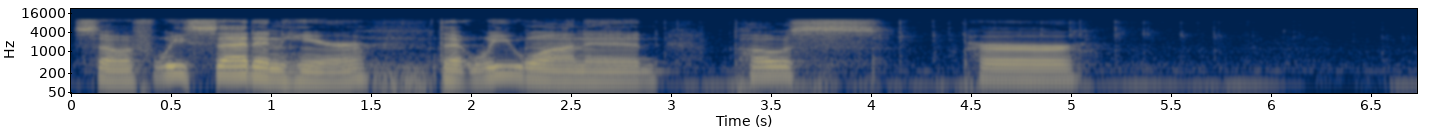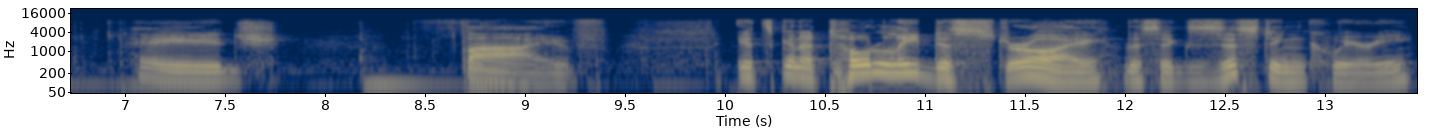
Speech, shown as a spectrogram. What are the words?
So if we said in here that we wanted posts per page five, it's going to totally destroy this existing query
